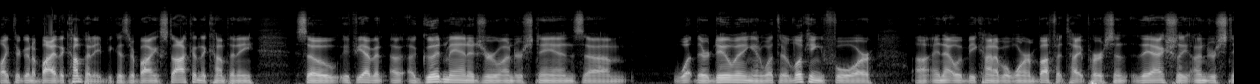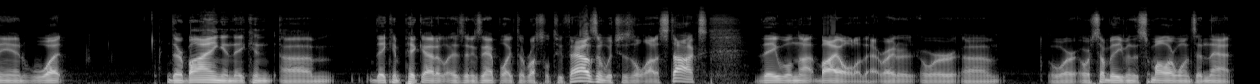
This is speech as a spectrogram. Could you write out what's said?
like they're going to buy the company because they're buying stock in the company. So if you have a, a good manager who understands um, what they're doing and what they're looking for uh, and that would be kind of a warren buffett type person they actually understand what they're buying and they can um, they can pick out as an example like the russell 2000 which is a lot of stocks they will not buy all of that right? Or or um, or, or some of even the smaller ones in that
